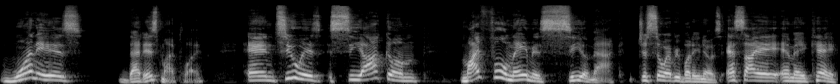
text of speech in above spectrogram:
One is that is my play, and two is Siakam my full name is Siamak, just so everybody knows. S I A M A K.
